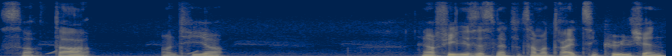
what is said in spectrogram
So, da. Und hier. Ja, viel ist es nicht. Jetzt haben wir 13 Köhlchen.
